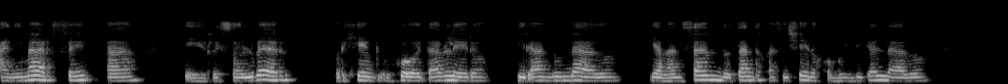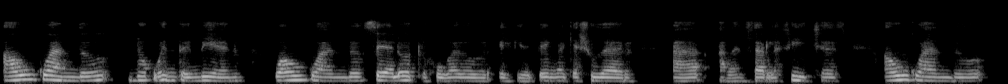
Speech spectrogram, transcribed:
animarse a eh, resolver, por ejemplo, un juego de tablero, tirando un dado y avanzando tantos casilleros como indica el dado, aun cuando no cuenten bien o aun cuando sea el otro jugador el que tenga que ayudar a avanzar las fichas, aun cuando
